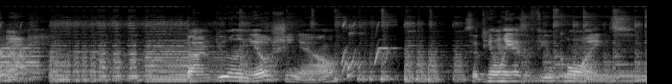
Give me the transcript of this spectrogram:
Ah. But I'm dueling Yoshi now. Except he only has a few coins.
